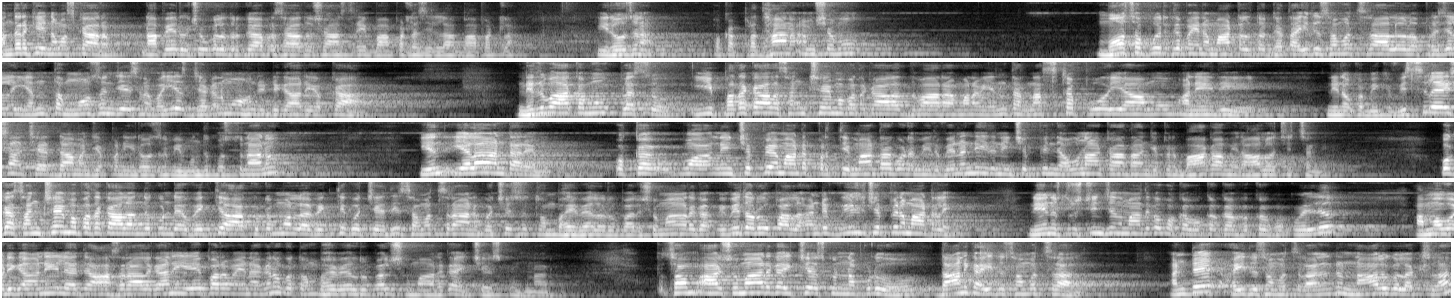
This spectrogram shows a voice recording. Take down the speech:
అందరికీ నమస్కారం. నా పేరు చూకుల దుర్గాప్రసాద్ శాస్త్రి బాపట్ల జిల్లా బాపట్ల. ఈ రోజున ఒక ప్రధాన అంశము మోసపూరితమైన మాటలతో గత ఐదు సంవత్సరాలలో ప్రజల్ని ఎంత మోసం చేసిన వైఎస్ జగన్మోహన్ రెడ్డి గారి యొక్క నిర్వాకము ప్లస్ ఈ పథకాల సంక్షేమ పథకాల ద్వారా మనం ఎంత నష్టపోయాము అనేది నేను ఒక మీకు విశ్లేషణ చేద్దామని చెప్పని ఈ రోజున మీ ముందుకు వస్తున్నాను ఎలా అంటారేమో? ఒక్క నేను చెప్పే మాట ప్రతి మాట కూడా మీరు వినండి. ఇది నేను చెప్పింది అవునా కాదా అని చెప్పి బాగా మీరు ఆలోచించండి. ఒక సంక్షేమ పథకాలు అందుకుంటే వ్యక్తి ఆ కుటుంబంలో వ్యక్తికి వచ్చేది సంవత్సరానికి వచ్చేసి తొంభై వేల రూపాయలు. సుమారుగా వివిధ రూపాయలు అంటే వీళ్ళు చెప్పిన మాటలే. నేను సృష్టించిన మాటగా ఒక ఒక్కొక్క ఒక్కొక్క వీళ్ళు అమ్మఒడి కానీ లేకపోతే ఆసరాలు కానీ ఏ పరమైనా కానీ ఒక తొంభై వేల రూపాయలు సుమారుగా ఇచ్చేసుకుంటున్నారు. ఆ సుమారుగా ఇచ్చేసుకున్నప్పుడు దానికి ఐదు సంవత్సరాలు. అంటే ఐదు సంవత్సరాలు అంటే నాలుగు లక్షల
